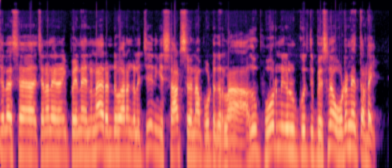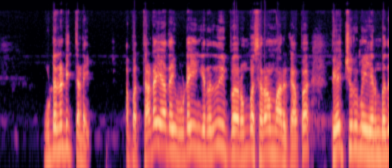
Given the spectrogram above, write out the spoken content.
சில ச சேனல் இப்போ என்ன என்னென்னா ரெண்டு வாரம் கழித்து நீங்கள் ஷார்ட்ஸ் வேணால் போட்டுக்கிறலாம். அதுவும் போர் நிகழ்வு குறித்து பேசினா உடனே தடை. உடனடி தடை. அப்போ தடை அதை உடைங்கிறது இப்போ ரொம்ப சிரமமாக இருக்குது அப்போ பேச்சுரிமை என்பது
